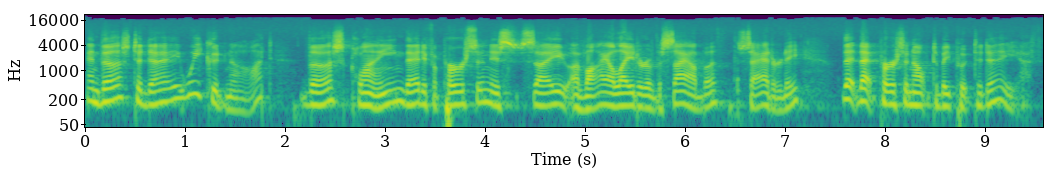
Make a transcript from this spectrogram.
And thus, today, we could not thus claim that if a person is, say, a violator of the Sabbath, Saturday, that that person ought to be put to death.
